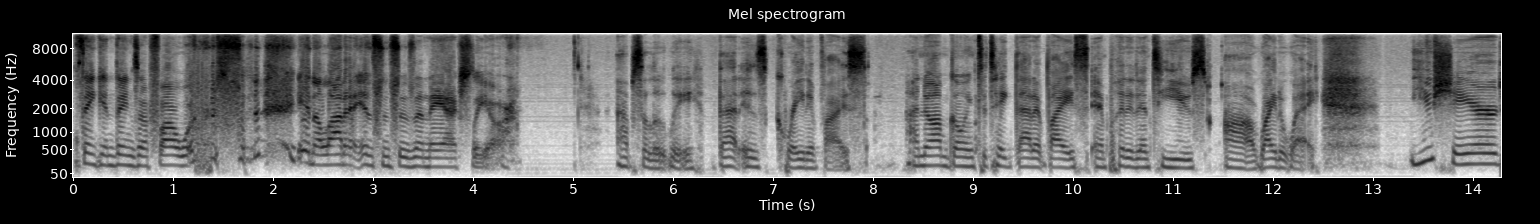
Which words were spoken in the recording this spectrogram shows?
thinking things are far worse in a lot of instances than they actually are. Absolutely. That is great advice. I know I'm going to take that advice and put it into use uh, right away. you shared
